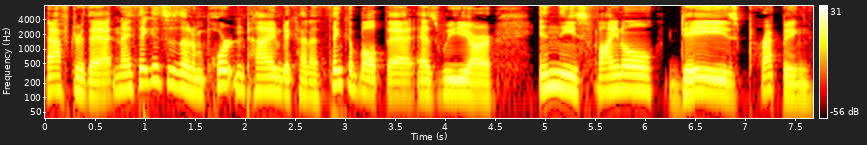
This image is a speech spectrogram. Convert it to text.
after that. And I think this is an important time to kind of think about that as we are in these final days prepping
